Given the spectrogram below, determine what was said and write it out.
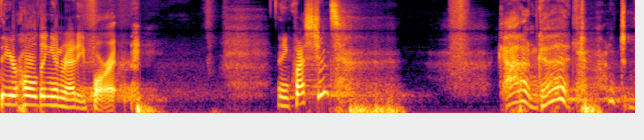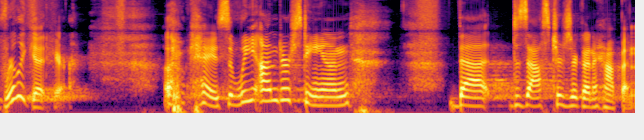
that you're holding and ready for it. Any questions? God, I'm good. I'm really good here. Okay, so we understand that disasters are going to happen.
